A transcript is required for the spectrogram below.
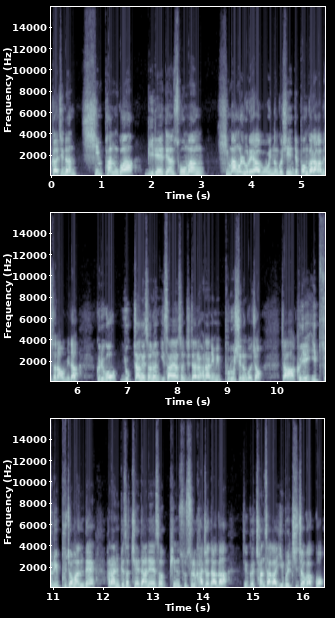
5장까지는 심판과 미래에 대한 소망, 희망을 노래하고 있는 것이 이제 번갈아 가면서 나옵니다. 그리고 6장에서는 이사야 선지자를 하나님이 부르시는 거죠. 자, 그의 입술이 부정한데 하나님께서 재단에서 핀 숯을 가져다가 그 천사가 입을 찢어갖고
